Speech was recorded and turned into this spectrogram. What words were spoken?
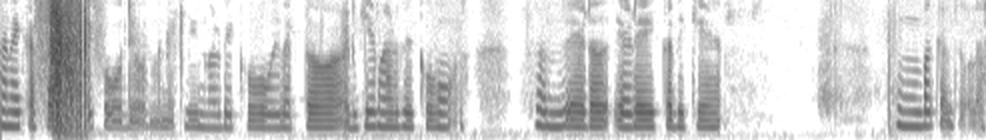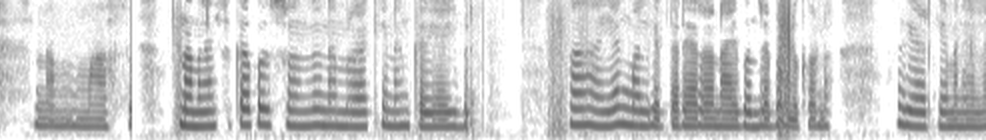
ಮನೆ ಕಸ ಹಾಕಬೇಕು, ದೇವ್ರ ಮನೆ ಕ್ಲೀನ್ ಮಾಡಬೇಕು, ಇವತ್ತು ಅಡುಗೆ ಮಾಡಬೇಕು. ಸಂಜೆ ಎಡೆ ಎಡೆ ಇಕ್ಕೋದಕ್ಕೆ ತುಂಬ ಕೆಲಸಗಳು. ನಮ್ಮ ಸು ನಮ್ಮನೇಲಿ ಸುಖ ಪಡಿಸ್ರು ಅಂದರೆ ನಮ್ಮ ರಾಕಿ ನಮ್ಮ ಕರಿಯ ಇಬ್ಬರು ಹೆಂಗೆ ಮಲಗಿರ್ತಾರೆ ಯಾರೋ ನಾಯಿ ಬಂದರೆ ಬಗ್ಳ್ಕೊಂಡು ಹಾಗೆ ಅಡುಗೆ ಮನೆಯೆಲ್ಲ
